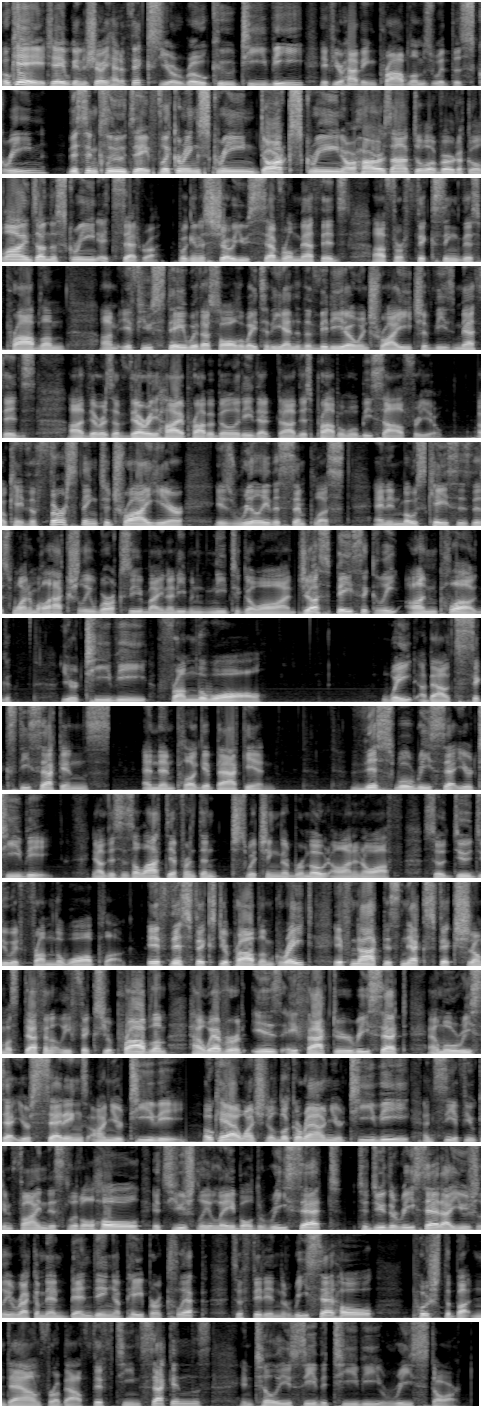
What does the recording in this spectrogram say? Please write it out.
Okay, today we're going to show you how to fix your Roku TV if you're having problems with the screen. This includes a flickering screen, dark screen, or horizontal or vertical lines on the screen, etc. We're going to show you several methods uh, for fixing this problem. Um, if you stay with us all the way to the end of the video and try each of these methods, uh, there is a very high probability that uh, this problem will be solved for you. Okay, the first thing to try here is really the simplest, and in most cases, this one will actually work, so you might not even need to go on. Just basically unplug your TV from the wall, wait about 60 seconds, and then plug it back in. This will reset your TV. Now, this is a lot different than switching the remote on and off, so do do it from the wall plug. If this fixed your problem, great. If not, this next fix should almost definitely fix your problem. However, it is a factory reset and will reset your settings on your TV. Okay, I want you to look around your TV and see if you can find this little hole. It's usually labeled reset. To do the reset, I usually recommend bending a paper clip to fit in the reset hole. Push the button down for about 15 seconds until you see the TV restart.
